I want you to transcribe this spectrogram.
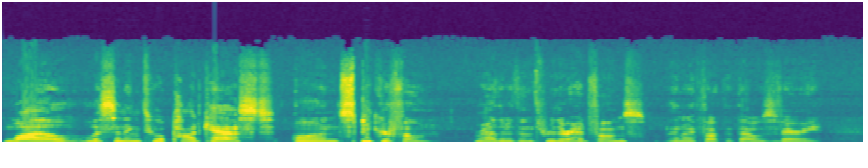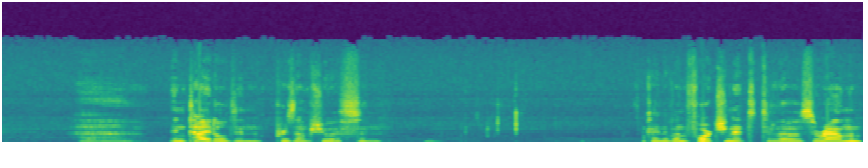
while listening to a podcast on speakerphone rather than through their headphones. And I thought that that was very uh, entitled and presumptuous and kind of unfortunate to those around them.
